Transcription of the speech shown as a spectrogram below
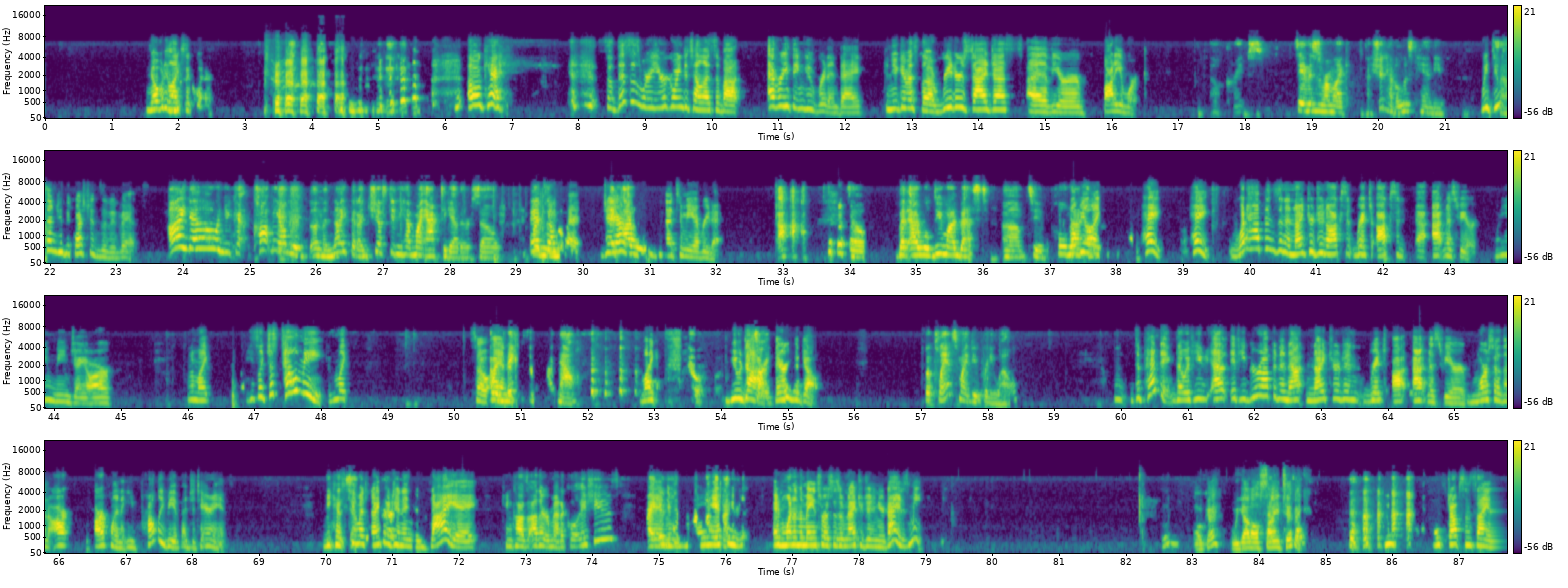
Nobody likes a quitter. Okay. So this is where you're going to tell us about everything you've written, Day. Can you give us the Reader's Digest of your body of work? Oh, cripes. See, this is where I'm like, I should have a list handy. We do So- send you the questions in advance. I know, and you got, caught me on the on the night that I just didn't have my act together. So, It's okay. JR And I will do that to me every day. so, but I will do my best um, to pull that. They'll be up. like, hey, hey, what happens in a nitrogen oxi- rich oxi- uh, atmosphere? What do you mean, JR? And I'm like, he's like, just tell me. I'm like, so I I am right now. like, No. you die. Sorry. There you go. but plants might do pretty well. Depending though, if you uh, if you grew up in a nat- nitrogen rich atmosphere more so than our our planet, you'd probably be a vegetarian because too much nitrogen in your diet can cause other medical issues. Right. And, issues, and one of the main sources of nitrogen in your diet is meat. Okay, we got all scientific. Let's drop some science.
